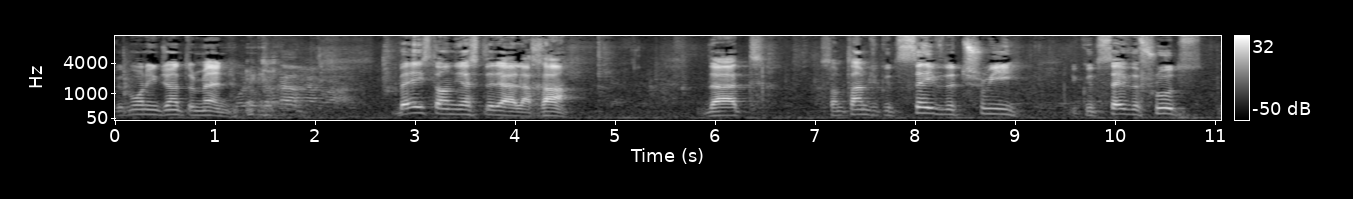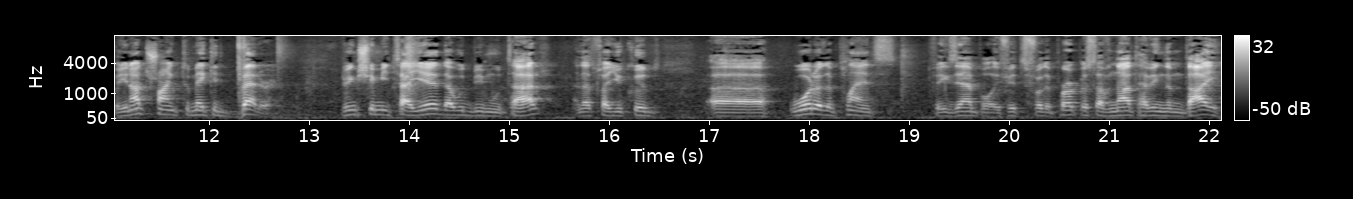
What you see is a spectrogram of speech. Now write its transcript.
Good morning, gentlemen. Based on yesterday halacha, that sometimes you could save the tree, you could save the fruits, but you're not trying to make it better. During Shemitah, that would be mutar, and that's why you could uh, water the plants, for example, if it's for the purpose of not having them die.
